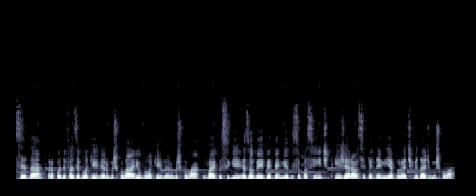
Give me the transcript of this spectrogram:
sedar para poder fazer bloqueio neuromuscular e o bloqueio neuromuscular vai conseguir resolver a hipertermia do seu paciente, que em geral essa hipertermia é por atividade muscular.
